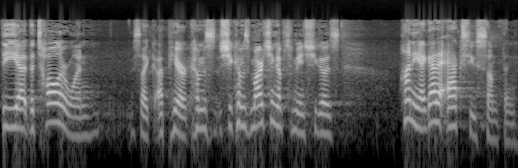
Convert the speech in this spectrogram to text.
The, uh, the taller one, it's like up here, comes, she comes marching up to me and she goes, Honey, I gotta ask you something.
